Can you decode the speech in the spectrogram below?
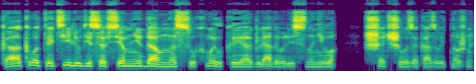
как вот эти люди совсем недавно с ухмылкой оглядывались на него, шедшего заказывать нужно.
